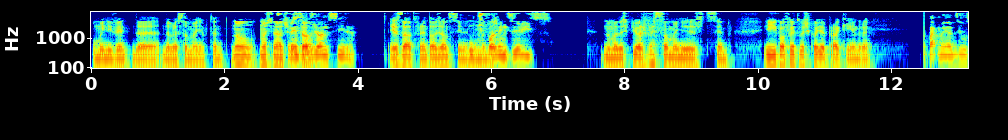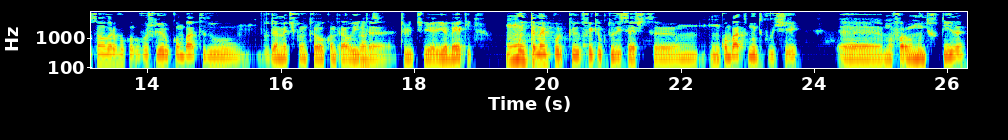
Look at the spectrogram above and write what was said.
o main event da, da WrestleMania. Portanto, não, não está nada de especial. Frente ao John Cena. Exato, frente ao John Cena. Poucos podem das, dizer isso. Numa das piores WrestleManias de sempre. E qual foi a tua escolha para aqui, André? Pá, minha desilusão agora vou, vou escolher o combate do, do Damage Control contra a Lita, Trish e a Becky. Muito também porque foi aquilo que tu disseste. Uh, um, um, combate muito clichê, uh, uma forma muito repetida.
